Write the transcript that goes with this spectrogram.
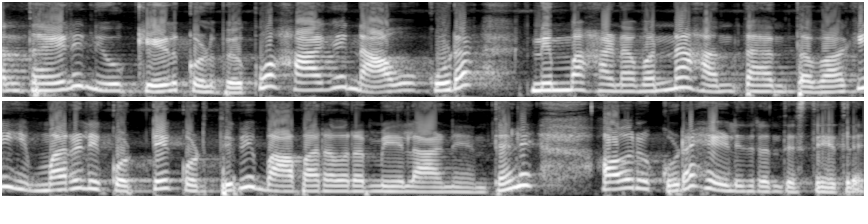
ಅಂತ ಹೇಳಿ ನೀವು ಕೇಳ್ಕೊಳ್ಬೇಕು. ಹಾಗೆ ನಾವು ಕೂಡ ನಿಮ್ಮ ಹಣವನ್ನು ಹಂತ ಹಂತವಾಗಿ ಮರಳಿ ಕೊಟ್ಟೇ ಕೊಡ್ತೀವಿ ಬಾಬಾರವರ ಮೇಲಾಣೆ ಅಂತೇಳಿ ಅವರು ಕೂಡ ಹೇಳಿದ್ರಂತೆ ಸ್ನೇಹಿತರೆ.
